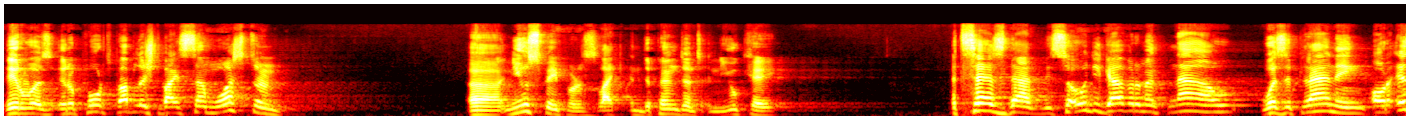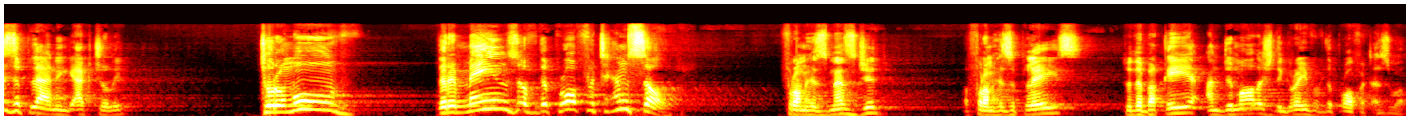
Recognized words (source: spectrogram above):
there was a report published by some Western uh, newspapers like Independent in UK. It says that the Saudi government now was planning, or is planning actually, to remove the remains of the Prophet himself from his masjid, from his place to the Baqi' and demolish the grave of the Prophet as well.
